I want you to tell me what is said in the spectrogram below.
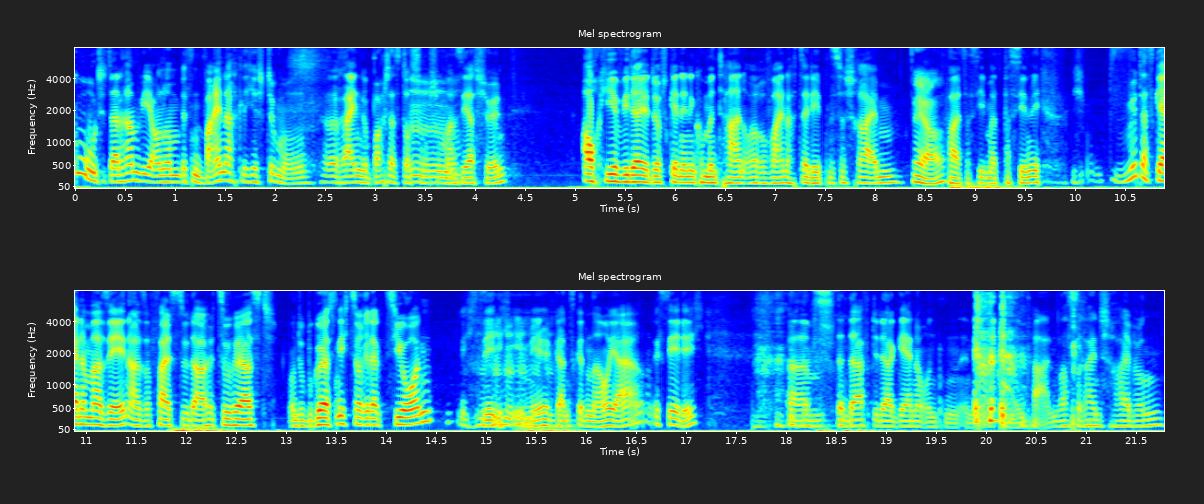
Gut, dann haben wir auch noch ein bisschen weihnachtliche Stimmung reingebracht. Das ist doch mm. schon mal sehr schön. Auch hier wieder, ihr dürft gerne in den Kommentaren eure Weihnachtserlebnisse schreiben. Ja. Falls das jemals passieren will. Ich würde das gerne mal sehen, also falls du da zuhörst und du gehörst nicht zur Redaktion. Ich sehe dich, Emil, ganz genau, ja, ich sehe dich. ähm, dann dürft ihr da gerne unten in den Kommentaren was reinschreiben.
